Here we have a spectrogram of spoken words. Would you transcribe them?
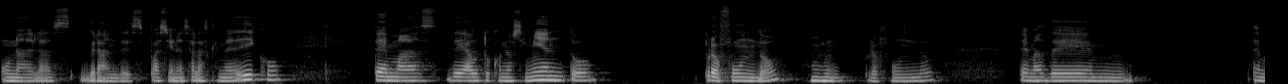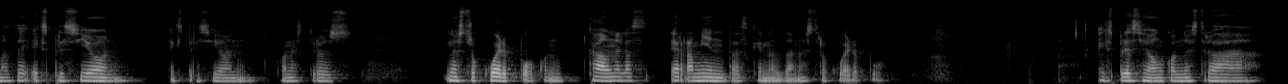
una de las grandes pasiones a las que me dedico. Temas de autoconocimiento profundo, profundo, temas de, mm, temas de expresión, expresión con nuestros, nuestro cuerpo, con cada una de las herramientas que nos da nuestro cuerpo. Expresión con nuestra,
